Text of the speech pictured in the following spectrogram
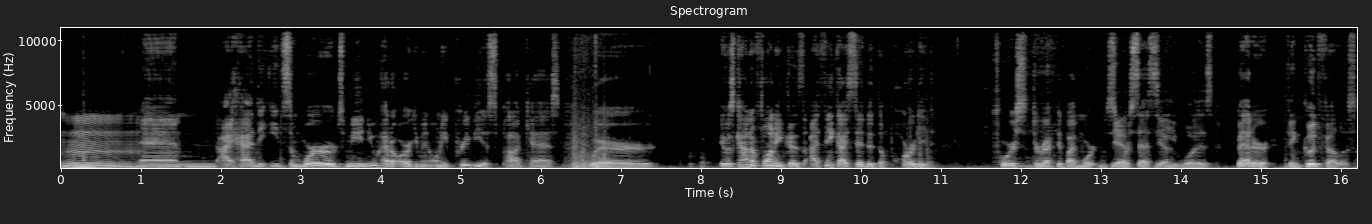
Mm. and I had to eat some words. Me and you had an argument on a previous podcast where it was kind of funny because I think I said The Departed, of course, directed by Martin Scorsese, yeah. was better than Goodfellas,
